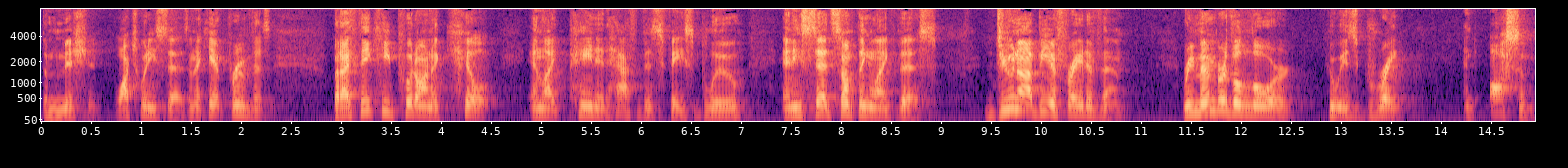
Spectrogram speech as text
the mission. Watch what he says. And I can't prove this, but I think he put on a kilt and like painted half of his face blue. And he said something like this Do not be afraid of them. Remember the Lord, who is great and awesome,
